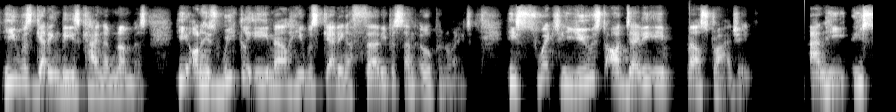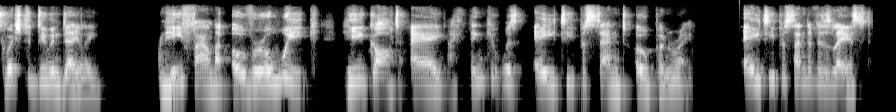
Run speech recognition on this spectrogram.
he was getting these kind of numbers. He on his weekly email, he was getting a 30% open rate. He switched, he used our daily email strategy and he he switched to doing daily and he found that over a week he got a i think it was 80% open rate 80% of his list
